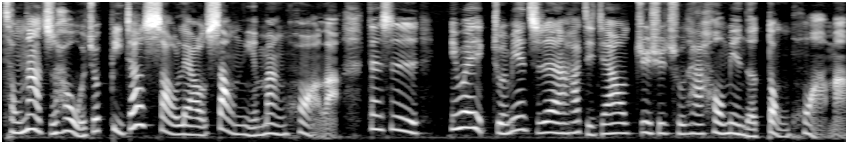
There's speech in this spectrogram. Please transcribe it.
从那之后，我就比较少聊少年漫画啦。但是。因为《鬼灭之刃》它即将要继续出它后面的动画嘛，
